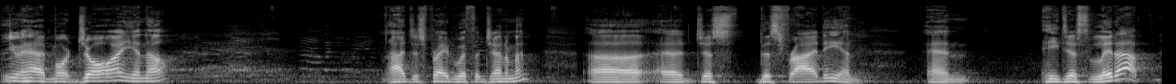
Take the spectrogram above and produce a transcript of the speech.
you had more joy, you know. I just prayed with a gentleman uh, uh, just this Friday, and, and he just lit up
